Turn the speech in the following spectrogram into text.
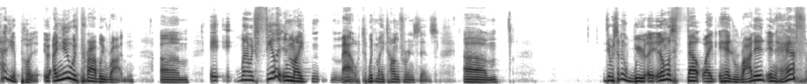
how do you put it? I knew it was probably rotten. Um, it, it, when I would feel it in my mouth with my tongue, for instance, um, there was something weird. It almost felt like it had rotted in half,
